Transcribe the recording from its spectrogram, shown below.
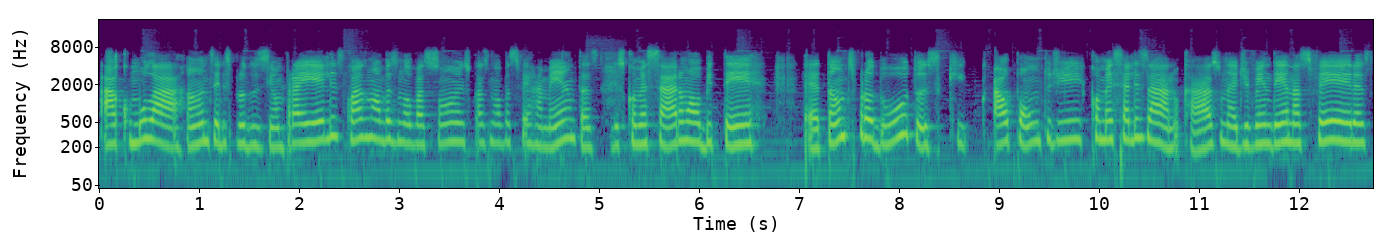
a acumular. Antes eles produziam para eles, com as novas inovações, com as novas ferramentas, eles começaram a obter é, tantos produtos que ao ponto de comercializar, no caso, né, de vender nas feiras,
